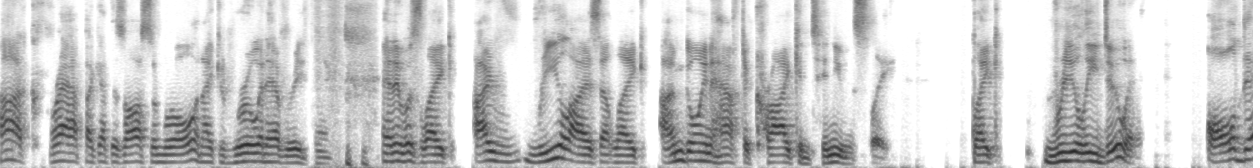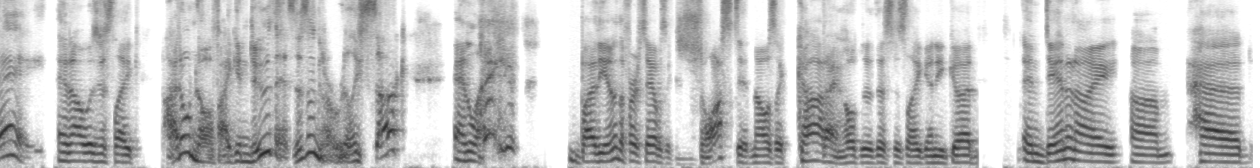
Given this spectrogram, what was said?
ah crap i got this awesome role and i could ruin everything. And it was like i realized that like i'm going to have to cry continuously. Like really do it all day. And i was just like i don't know if i can do this. This is going to really suck. And like by the end of the first day, I was exhausted, and I was like, God, I hope that this is like any good. And Dan and I um, had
